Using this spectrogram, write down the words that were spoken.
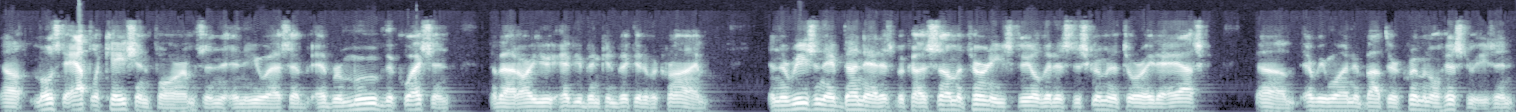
Now, most application forms in, in the U.S. Have, have removed the question about are you have you been convicted of a crime, and the reason they've done that is because some attorneys feel that it's discriminatory to ask um, everyone about their criminal histories, and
